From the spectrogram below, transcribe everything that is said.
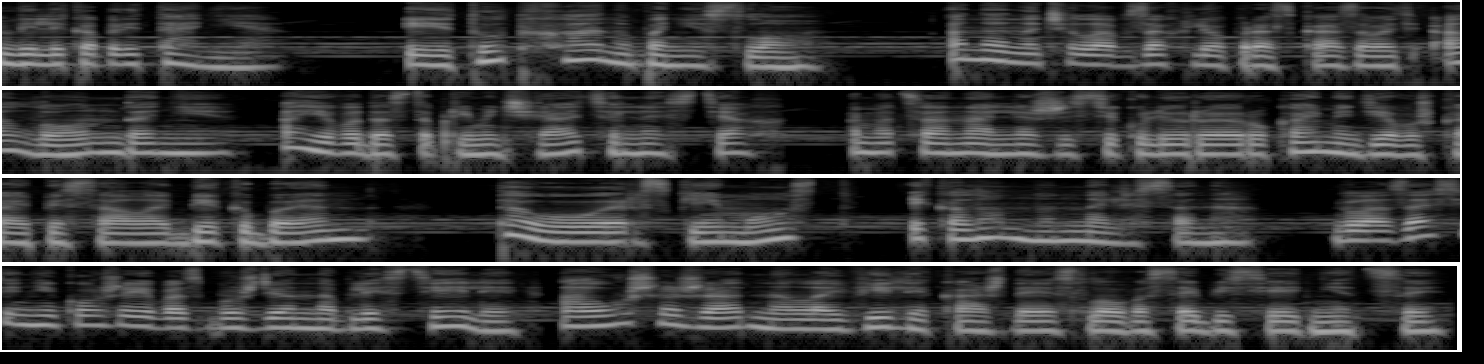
«Великобритания». И тут Хану понесло. Она начала взахлёб рассказывать о Лондоне, о его достопримечательностях, Эмоционально жестикулируя руками, девушка описала Биг Бен, Тауэрский мост и колонну Нельсона. Глаза синекожие возбужденно блестели, а уши жадно ловили каждое слово собеседницы.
